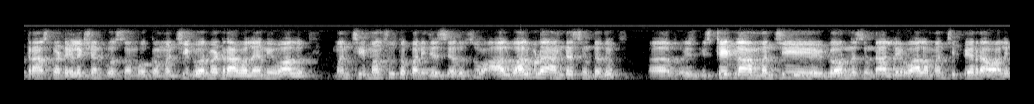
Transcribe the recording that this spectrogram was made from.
ట్రాన్స్పరెంట్ ఎలక్షన్ కోసం ఒక మంచి గవర్నమెంట్ రావాలని వాళ్ళు మంచి మనసుతో పనిచేశారు. సో వాళ్ళు వాళ్ళు కూడా అండ్రెస్ ఉంటుంది. స్టేట్ లా మంచి గవర్నెన్స్ ఉండాలి వాళ్ళ మంచి పేరు రావాలి.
